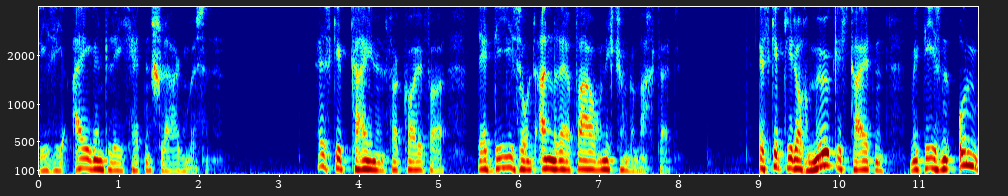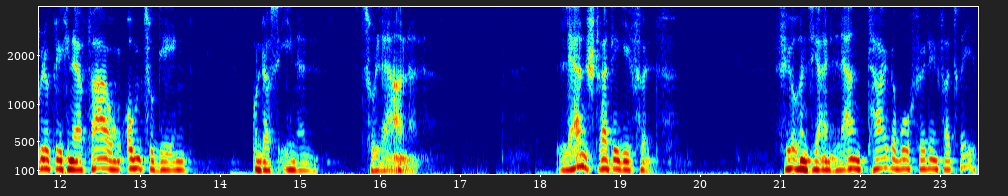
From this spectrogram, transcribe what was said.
die sie eigentlich hätten schlagen müssen. Es gibt keinen Verkäufer, der diese und andere Erfahrungen nicht schon gemacht hat. Es gibt jedoch Möglichkeiten, mit diesen unglücklichen Erfahrungen umzugehen und aus ihnen zu lernen. Lernstrategie 5. Führen Sie ein Lerntagebuch für den Vertrieb.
